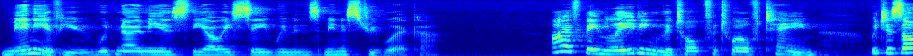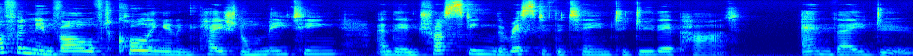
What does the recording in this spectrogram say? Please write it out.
Many of you would know me as the OEC Women's Ministry Worker. I've been leading the Talk for 12 team, which has often involved calling an occasional meeting and then trusting the rest of the team to do their part, and they do.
